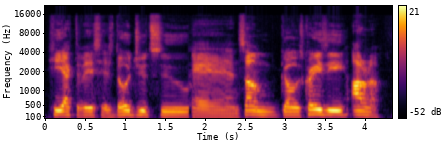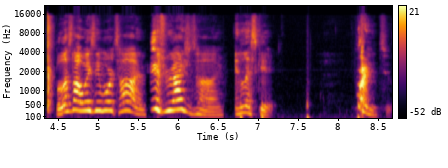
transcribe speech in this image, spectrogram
he activates his dojutsu and something goes crazy. I don't know. But let's not waste any more time. It's reaction time. And let's get right into.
